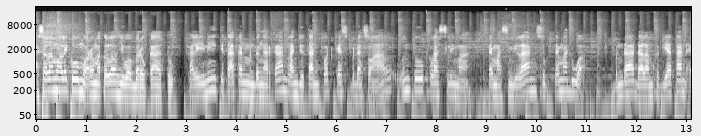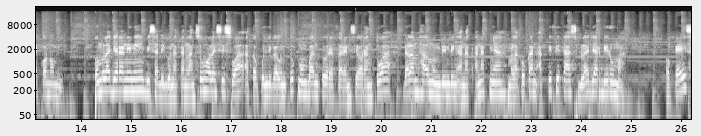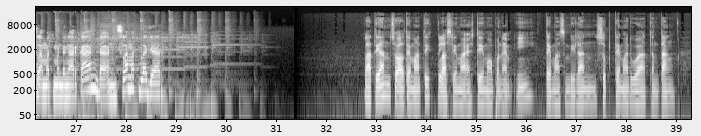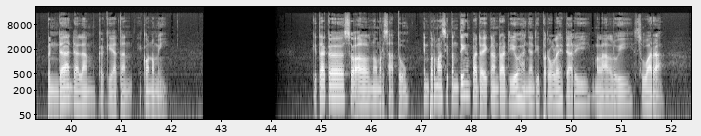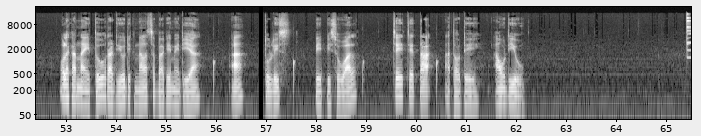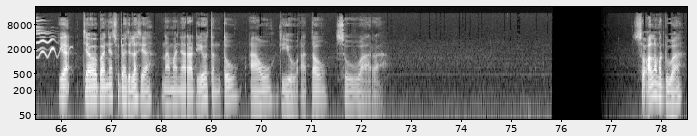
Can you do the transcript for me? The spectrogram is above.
Assalamualaikum warahmatullahi wabarakatuh. Kali ini kita akan mendengarkan lanjutan podcast bedah soal untuk kelas 5, tema 9, subtema 2, benda dalam kegiatan ekonomi. Pembelajaran ini bisa digunakan langsung oleh siswa ataupun juga untuk membantu referensi orang tua dalam hal membimbing anak-anaknya melakukan aktivitas belajar di rumah. Oke, selamat mendengarkan dan selamat belajar. Latihan soal tematik kelas 5 SD maupun MI, tema 9, subtema 2 tentang benda dalam kegiatan ekonomi. Kita ke soal nomor 1. Informasi penting pada iklan radio hanya diperoleh dari melalui suara. Oleh karena itu, radio dikenal sebagai media A. Tulis B. Visual C. Cetak atau D. Audio. Ya, jawabannya sudah jelas ya. Namanya radio tentu audio atau suara. Soal nomor 2.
